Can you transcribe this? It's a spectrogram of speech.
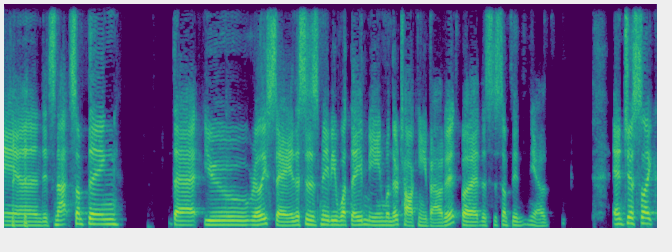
and it's not something that you really say. This is maybe what they mean when they're talking about it but this is something you know and just like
